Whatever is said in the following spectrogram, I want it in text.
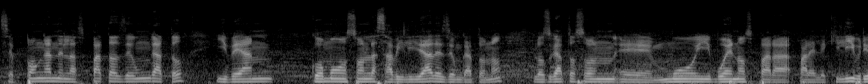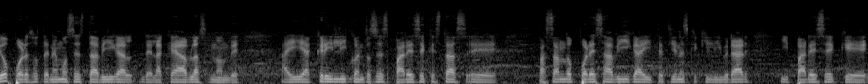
se pongan en las patas de un gato y vean cómo son las habilidades de un gato, ¿no? Los gatos son eh, muy buenos para, para el equilibrio, por eso tenemos esta viga de la que hablas en donde hay acrílico, entonces parece que estás eh, pasando por esa viga y te tienes que equilibrar y parece que,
